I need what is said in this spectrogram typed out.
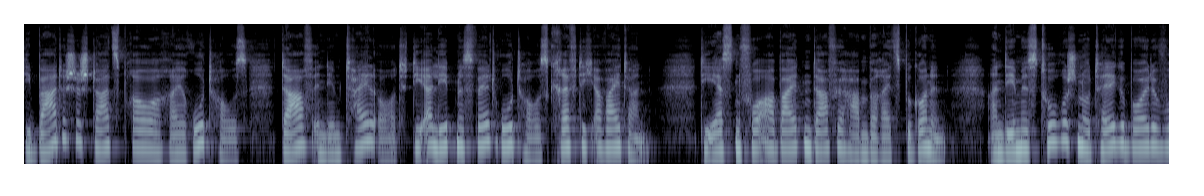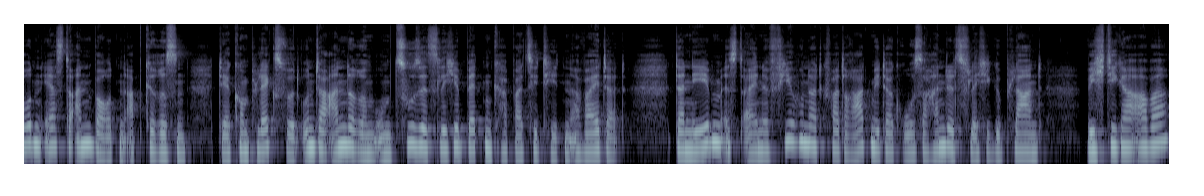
Die badische Staatsbrauerei Rothaus darf in dem Teilort die Erlebniswelt Rothaus kräftig erweitern. Die ersten Vorarbeiten dafür haben bereits begonnen. An dem historischen Hotelgebäude wurden erste Anbauten abgerissen. Der Komplex wird unter anderem um zusätzliche Bettenkapazitäten erweitert. Daneben ist eine 400 Quadratmeter große Handelsfläche geplant. Wichtiger aber,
